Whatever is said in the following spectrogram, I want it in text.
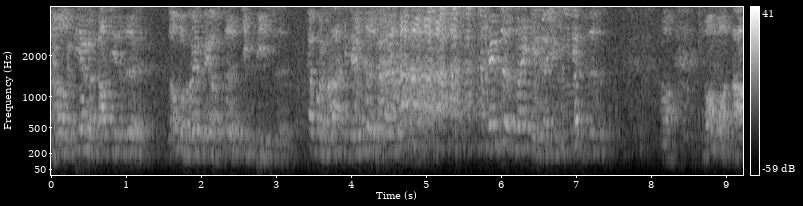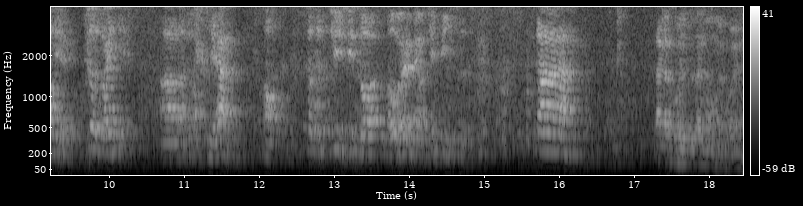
然后第二个高兴就是老委会没有设禁闭室，要不然的话今天热衰竭，今天热衰竭的一一定是哦某某导演热衰竭啊，然后结案哦，这是庆幸说劳委会没有禁闭室。那大概不会是在农委会的。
